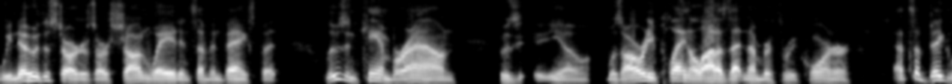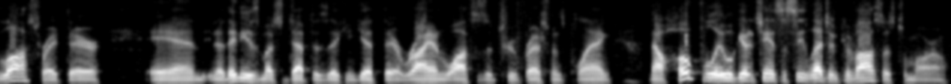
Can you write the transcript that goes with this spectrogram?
We know who the starters are: Shaun Wade and Sevyn Banks. But losing Cam Brown, who's you know was already playing a lot as that number three corner, that's a big loss right there. And you know they need as much depth as they can get there. Ryan Watts is a true freshman's playing now. Hopefully, we'll get a chance to see Lejond Cavazos tomorrow.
